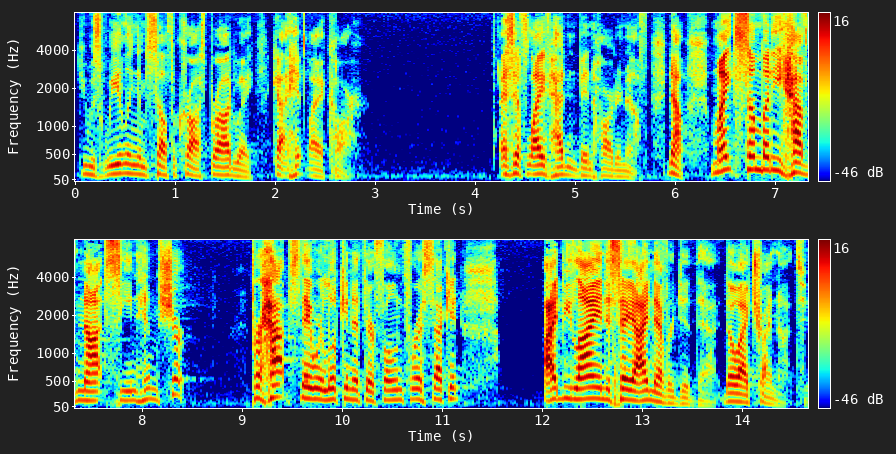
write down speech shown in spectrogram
He was wheeling himself across Broadway, got hit by a car. As if life hadn't been hard enough. Now, might somebody have not seen him? Sure. Perhaps they were looking at their phone for a second. I'd be lying to say I never did that, though I try not to.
